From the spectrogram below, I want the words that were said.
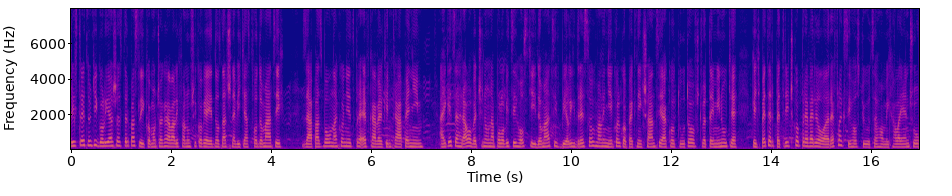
Pri stretnutí Goliáša s Trpaslíkom očakávali fanúšikovia jednoznačné víťazstvo domácich. Zápas bol nakoniec pre FK veľkým trápením. Aj keď sa hralo väčšinou na polovici hostí, domáci v bielých dresoch mali niekoľko pekných šancí ako túto v 4. minúte, keď Peter Petričko preveril reflexy hostujúceho Michala Jenču.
